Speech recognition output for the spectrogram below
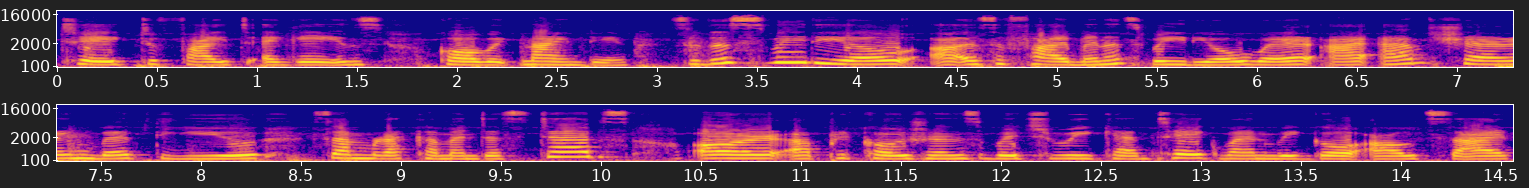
take to fight against COVID-19. So this video uh, is a 5 minutes video where I am sharing with you some recommended steps or uh, precautions which we can take when we go outside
